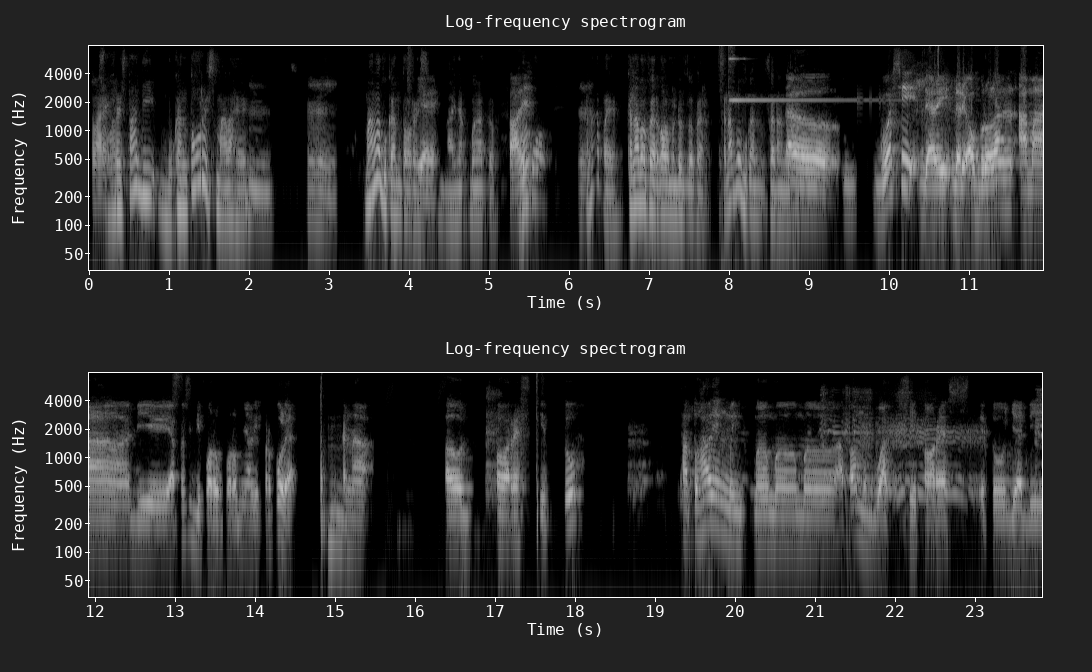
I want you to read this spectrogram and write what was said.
Suarez. Suarez tadi, bukan Torres malah ya, Hmm. Hmm. malah bukan Torres, Iya, iya. banyak banget tuh. Soalnya. Kenapa ya? Kenapa Fer kalau menurut lo Fer? Kenapa bukan Fernando? eh gue sih dari dari obrolan sama di apa sih di forum-forumnya Liverpool ya Hmm. karena eh, Torres itu satu hal yang men- me- me- me- apa, membuat si Torres itu jadi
